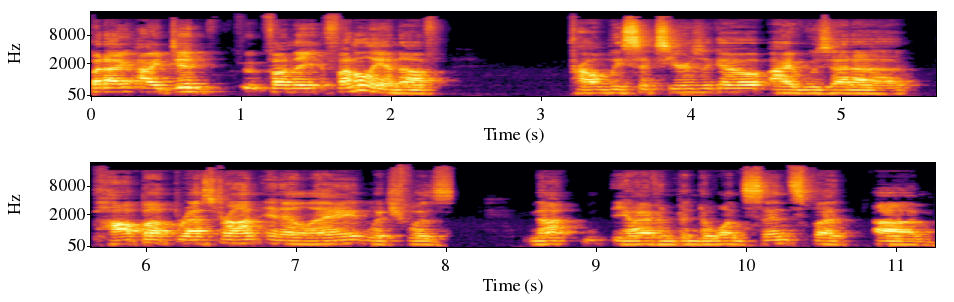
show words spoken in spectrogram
but I I did funnily funnily enough, probably six years ago, I was at a pop up restaurant in LA, which was not you know I haven't been to one since, but um,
